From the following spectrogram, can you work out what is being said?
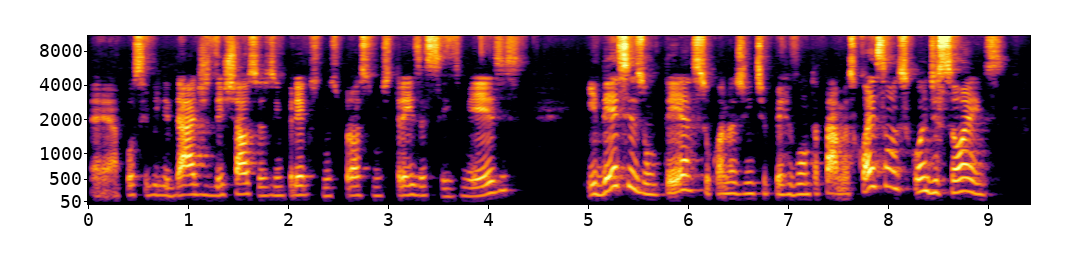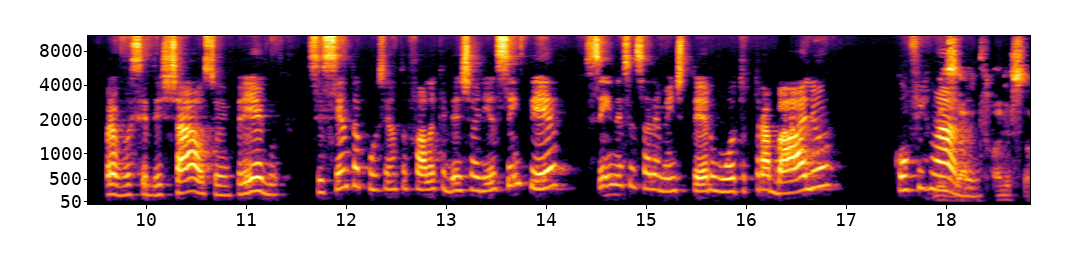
é, a possibilidade de deixar os seus empregos nos próximos três a seis meses. E desses um terço, quando a gente pergunta, tá, mas quais são as condições para você deixar o seu emprego? 60% fala que deixaria sem ter, sem necessariamente ter um outro trabalho confirmado. Exato, olha só.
